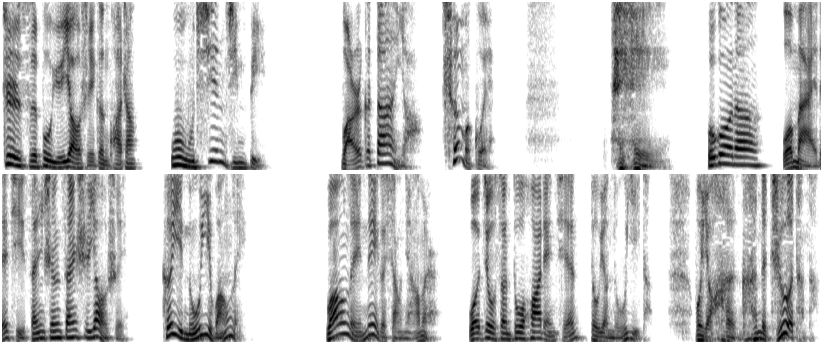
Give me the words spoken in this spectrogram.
至死不渝药水更夸张，五千金币，玩个蛋呀！这么贵，嘿嘿。不过呢，我买得起三生三世药水，可以奴役王磊。王磊那个小娘们儿，我就算多花点钱都要奴役她，我要狠狠的折腾他。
